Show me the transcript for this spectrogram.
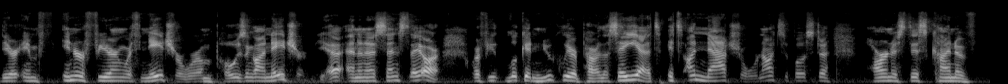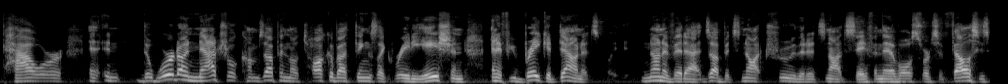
They're inf- interfering with nature. We're imposing on nature. Yeah, and in a sense, they are. Or if you look at nuclear power, they'll say, yeah, it's, it's unnatural. We're not supposed to harness this kind of power. And, and the word unnatural comes up, and they'll talk about things like radiation. And if you break it down, it's none of it adds up. It's not true that it's not safe, and they have all sorts of fallacies.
